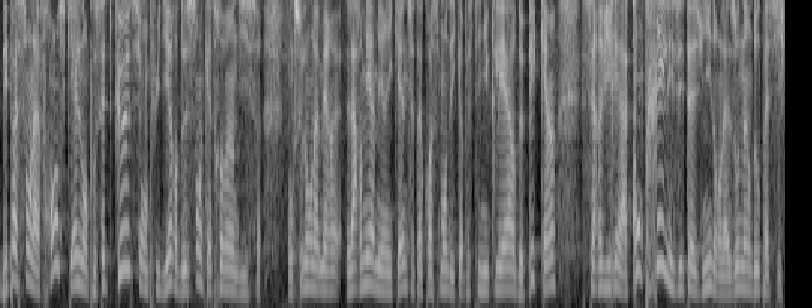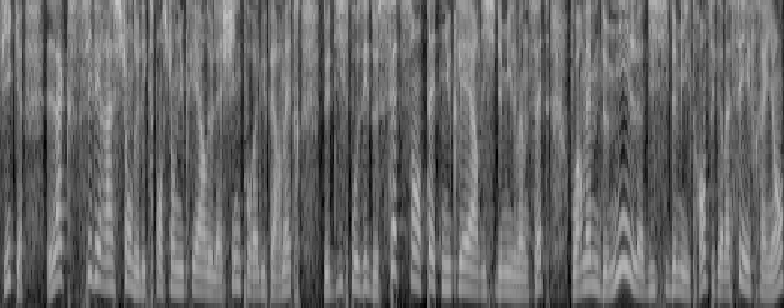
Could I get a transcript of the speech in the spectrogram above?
dépassant la France qui, elle, n'en possède que, si on peut dire, 290. Donc selon l'armée américaine, cet accroissement des capacités nucléaires de Pékin servirait à contrer les États-Unis dans la zone Indo-Pacifique. L'accélération de l'expansion nucléaire de la Chine pourrait lui permettre de disposer de 700 têtes nucléaires d'ici 2027, voire même de 1000 d'ici 2030. C'est quand même assez effrayant.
